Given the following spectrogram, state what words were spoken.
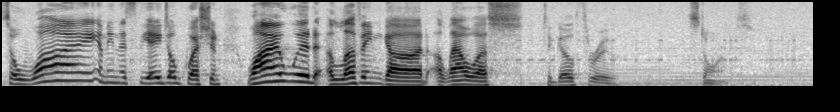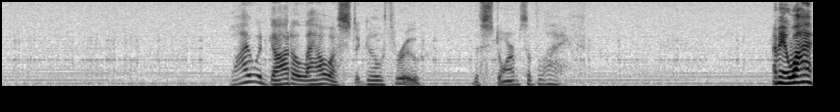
So, why? I mean, that's the age old question. Why would a loving God allow us to go through storms? Why would God allow us to go through the storms of life? I mean, why?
